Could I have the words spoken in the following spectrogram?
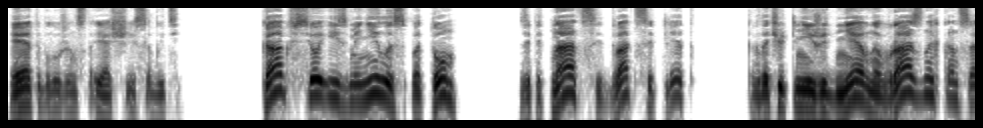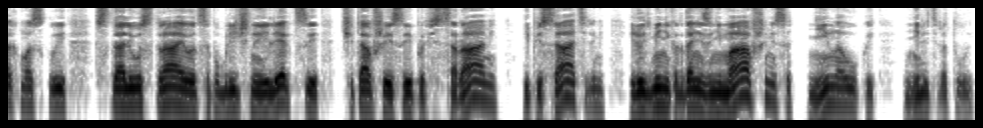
это было уже настоящее событие. Как все изменилось потом, за 15-20 лет, когда чуть ли не ежедневно в разных концах Москвы стали устраиваться публичные лекции, читавшиеся и профессорами, и писателями, и людьми, никогда не занимавшимися ни наукой, ни литературой.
